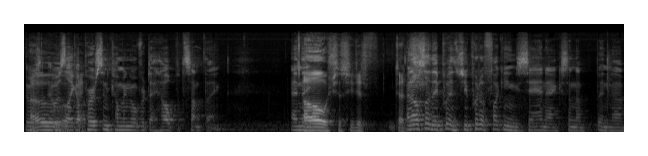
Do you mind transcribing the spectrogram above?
It was. it Oh, was like a person coming over to help with something. And they, Oh, so she just. And also they put she put a fucking Xanax in the in the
